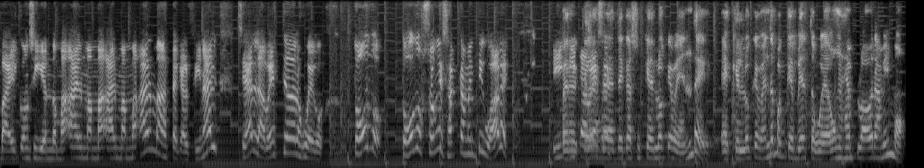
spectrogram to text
vas a ir consiguiendo más armas, más armas, más armas, hasta que al final seas la bestia del juego. Todo, todos son exactamente iguales. Y, Pero es que veces... este caso es que es lo que vende. Es que es lo que vende porque te voy a dar un ejemplo ahora mismo.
